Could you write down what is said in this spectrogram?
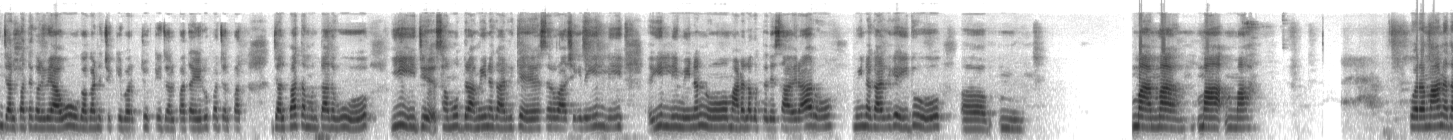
ಜಲಪಾತಗಳಿವೆ. ಅವು ಗಗನಚುಕ್ಕಿ ಚುಕ್ಕಿ ಜಲಪಾತ, ಏರೂಪ ಜಲಪಾತ ಜಲಪಾತ ಮುಂತಾದವು ಈ ಜ ಸಮುದ್ರ ಮೀನುಗಾರಿಕೆ ಹೆಸರುವಾಸಿಗಿದೆ ಇಲ್ಲಿ ಇಲ್ಲಿ ಮೀನನ್ನು ಮಾಡಲಾಗುತ್ತದೆ. ಸಾವಿರಾರು ಮೀನುಗಾರರಿಗೆ ಇದು ವರಮಾನದ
